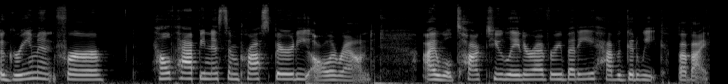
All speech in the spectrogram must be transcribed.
agreement for health, happiness, and prosperity all around. I will talk to you later, everybody. Have a good week. Bye bye.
